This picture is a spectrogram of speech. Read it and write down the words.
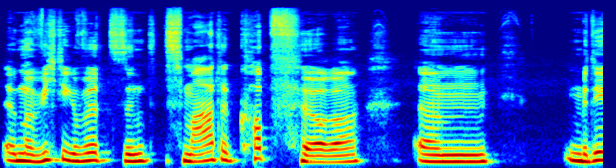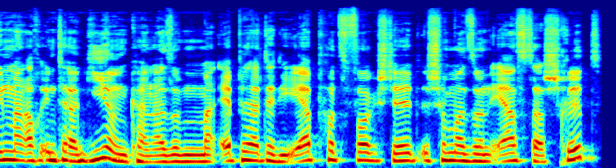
immer wichtiger wird, sind smarte Kopfhörer. Ähm, mit denen man auch interagieren kann. Also Apple hat ja die AirPods vorgestellt, ist schon mal so ein erster Schritt.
